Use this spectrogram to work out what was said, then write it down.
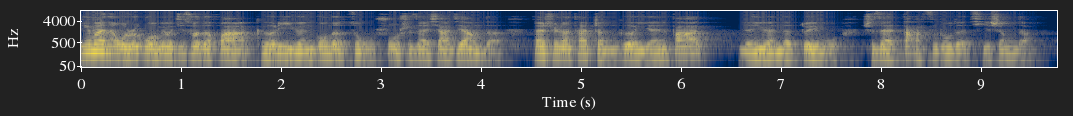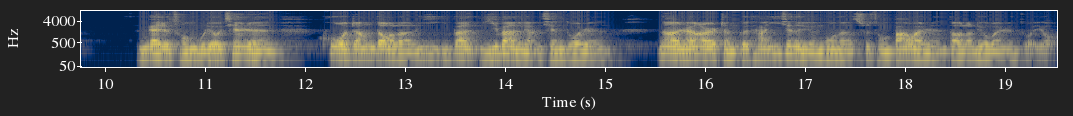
另外呢，我如果没有记错的话，格力员工的总数是在下降的，但是呢，它整个研发人员的队伍是在大幅度的提升的，应该是从五六千人扩张到了一万一万两千多人。那然而，整个它一线的员工呢，是从八万人到了六万人左右，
